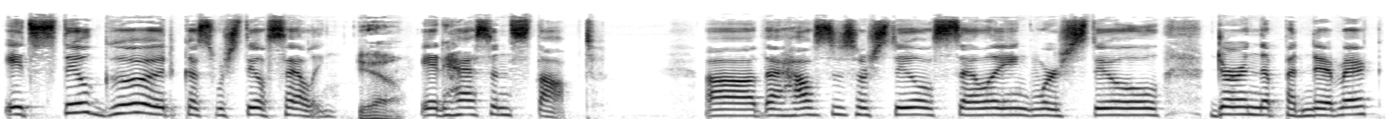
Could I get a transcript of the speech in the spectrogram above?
it's still good because we're still selling. Yeah. It hasn't stopped. Uh, the houses are still selling. We're still during the pandemic.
